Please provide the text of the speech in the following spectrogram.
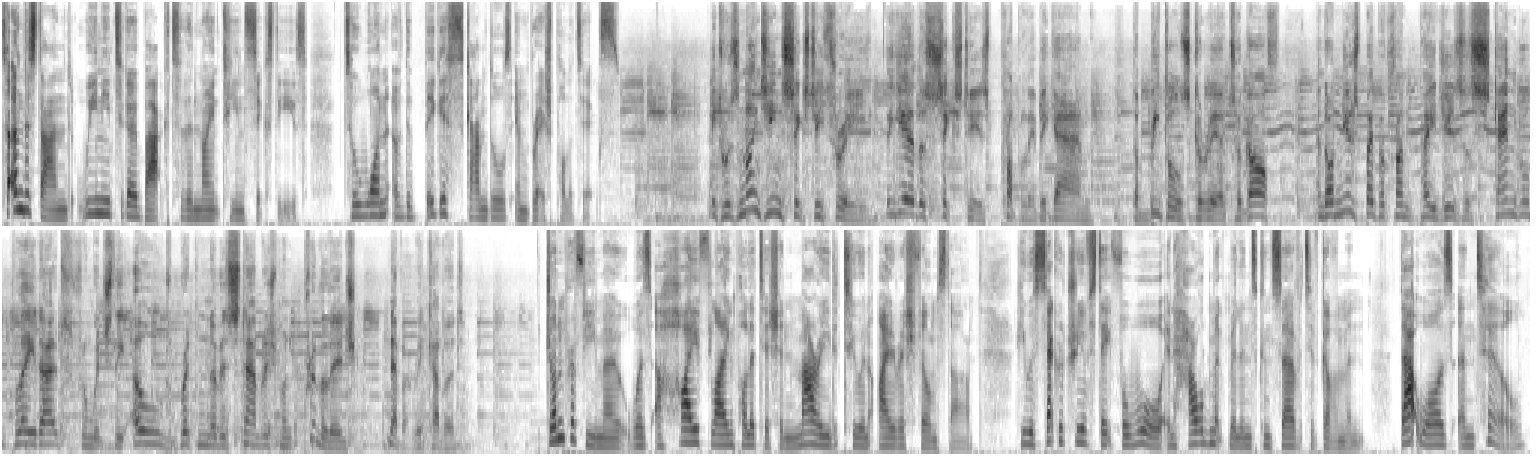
To understand, we need to go back to the 1960s, to one of the biggest scandals in British politics. It was 1963, the year the 60s properly began. The Beatles' career took off, and on newspaper front pages, a scandal played out from which the old Britain of establishment privilege never recovered. John Profumo was a high flying politician married to an Irish film star. He was Secretary of State for War in Harold Macmillan's Conservative government. That was until.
